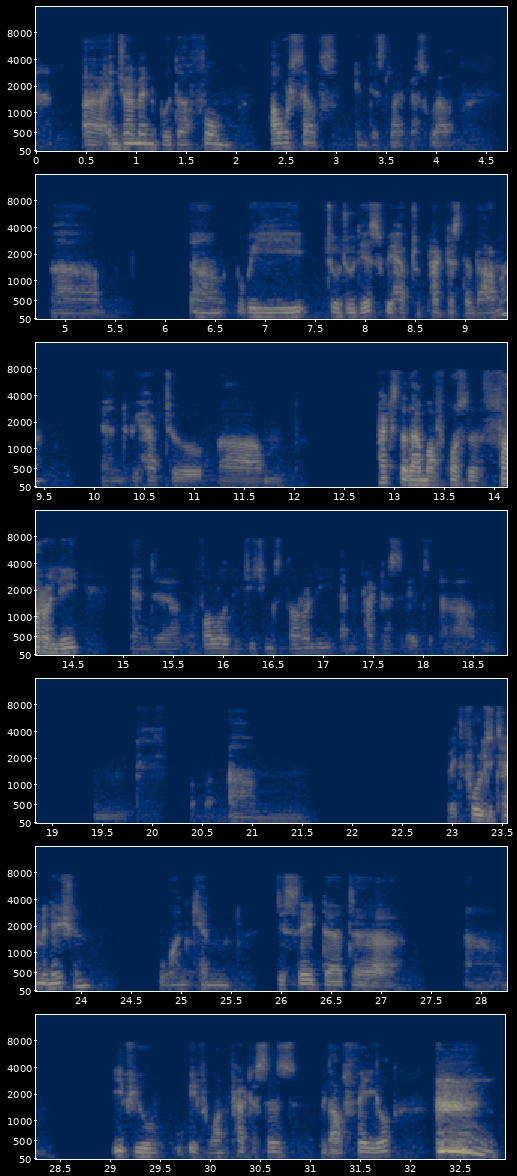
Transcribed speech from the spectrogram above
uh, enjoyment Buddha form ourselves in this life as well. Uh, uh, we to do this we have to practice the Dharma, and we have to um, practice the Dharma, of course, thoroughly, and uh, follow the teachings thoroughly, and practice it um, um, with full determination. One can just say that uh, um, if you if one practices without fail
